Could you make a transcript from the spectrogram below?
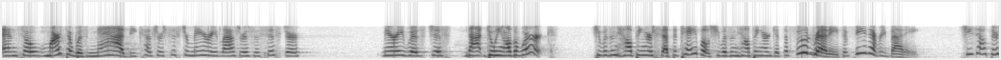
and so Martha was mad because her sister Mary, Lazarus' sister, Mary was just not doing all the work. She wasn't helping her set the table. She wasn't helping her get the food ready to feed everybody. She's out there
